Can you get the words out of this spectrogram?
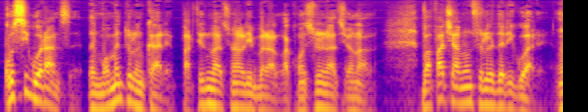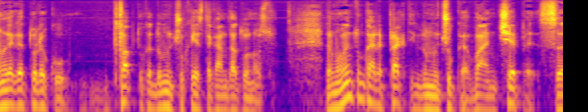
cu siguranță, în momentul în care Partidul Național Liberal la Consiliul Național va face anunțurile de rigoare în legătură cu faptul că domnul Ciucă este candidatul nostru, în momentul în care practic domnul Ciucă va începe să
